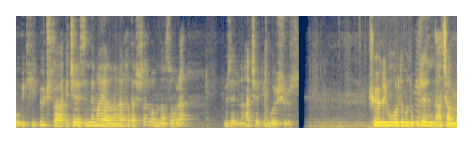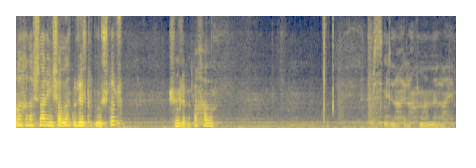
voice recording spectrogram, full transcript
Bu 2-3 saat içerisinde mayalanan arkadaşlar. Ondan sonra üzerine açarken görüşürüz. Şöyle yoğurdumuzun üzerinde açalım arkadaşlar. İnşallah güzel tutmuştur. Şöyle bir bakalım. Bismillahirrahmanirrahim.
